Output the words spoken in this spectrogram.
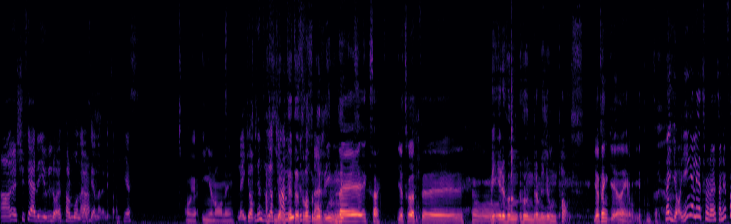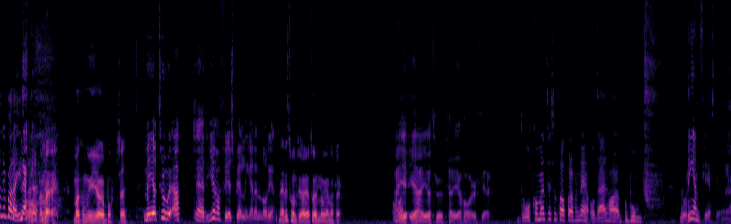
Ja, det är 24 juli då, ett par månader Ja. senare liksom. Yes. Oj, jag har ingen aning. Nej jag vet inte, jag Alltså, jag vet inte ens inte vad som är rimligt. Nej, exakt. Jag tror att... Eh, oh. Men är det hun- hundra miljontals? Jag tänker, nej jag vet inte. Nej jag ger inga ledtrådar utan nu får ni bara gissa. Nej, men, man kommer ju göra bort sig. Men jag tror att Kerje har fler spelningar än Loreen. Nej det tror inte jag. Jag tror att Loreen har fler. Nej, ja, jag tror Karja har fler. Då kommer ett resultat bara från det och där har boom, Loreen fler spelningar.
